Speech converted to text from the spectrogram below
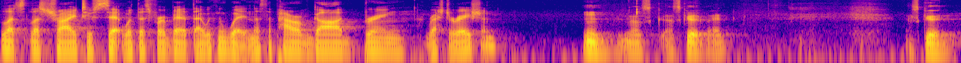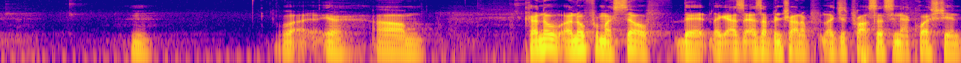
let's let's try to sit with this for a bit, that we can witness the power of God bring restoration. Mm, that's that's good, man. That's good. Hmm. Well, yeah. Um, I know I know for myself that like as as I've been trying to like just processing that question,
